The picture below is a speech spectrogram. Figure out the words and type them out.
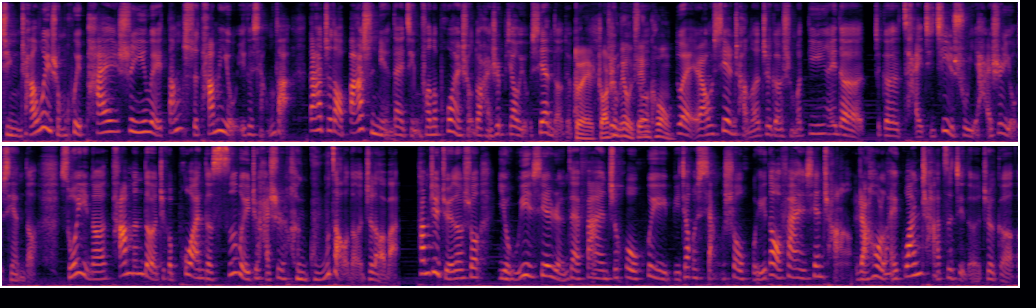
警察为什么会拍？是因为当时他们有一个想法，大家知道八十年代警方的破案手段还是比较有限的，对吧？对，主要是没有监控。对，然后现场的这个什么 DNA 的这个采集技术也还是有限的，所以呢，他们的这个破案的思维就还是很古早的，知道吧？他们就觉得说，有一些人在犯案之后会比较享受回到犯案现场，然后来观察自己的这个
